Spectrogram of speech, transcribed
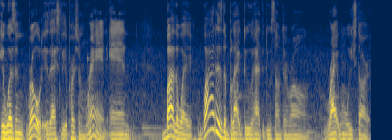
it wasn't road; it's actually a person ran. And by the way, why does the black dude have to do something wrong right when we start?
